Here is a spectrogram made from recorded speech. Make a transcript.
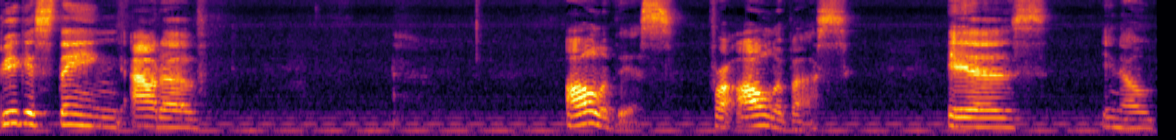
biggest thing out of all of this for all of us is, you know,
